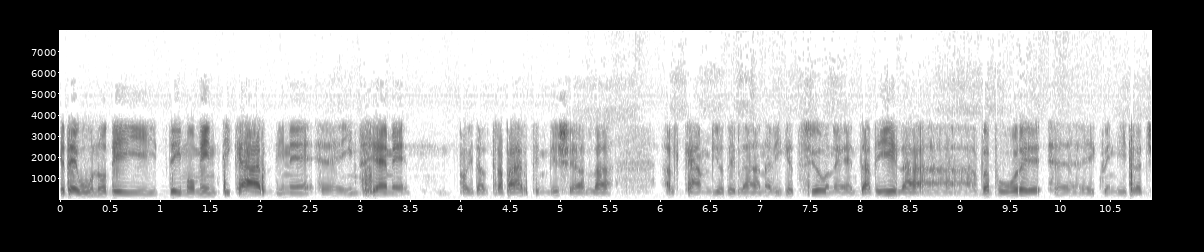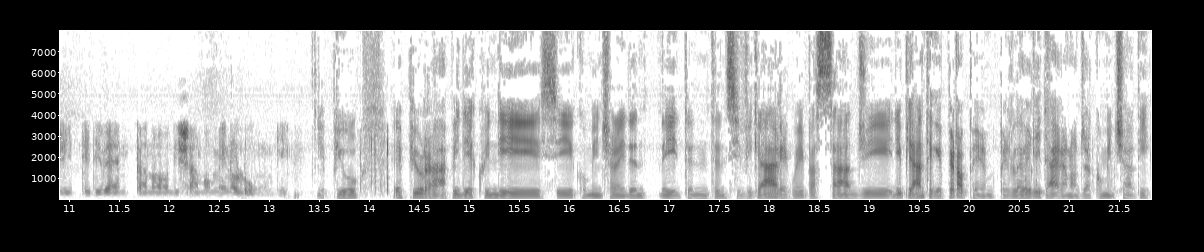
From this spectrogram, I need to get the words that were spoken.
ed è uno dei, dei momenti cardine eh, insieme poi d'altra parte invece alla, al cambio della navigazione da vela a vapore eh, e quindi i tragitti diventano diciamo, meno lunghi. E più, e più, rapidi e quindi si cominciano a intensificare quei passaggi di piante che però per, per la verità erano già cominciati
